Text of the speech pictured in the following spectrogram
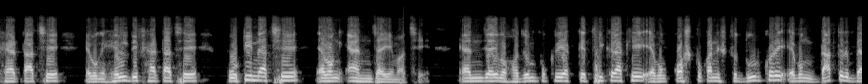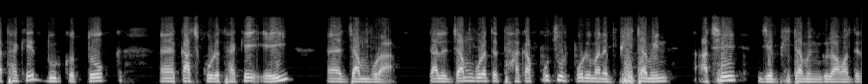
ফ্যাট আছে এবং হেলদি ফ্যাট আছে প্রোটিন আছে এবং এনজাইম আছে। এনজাইম হজম প্রক্রিয়াকে ঠিক রাখে এবং কষ্টকানিষ্ঠ দূর করে এবং দাঁতের ব্যথাকে দূর করতেও কাজ করে থাকে এই জাম্বুরা। তাহলে জাম্বুরাতে থাকা প্রচুর পরিমাণে ভিটামিন আছে, যে ভিটামিনগুলো আমাদের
